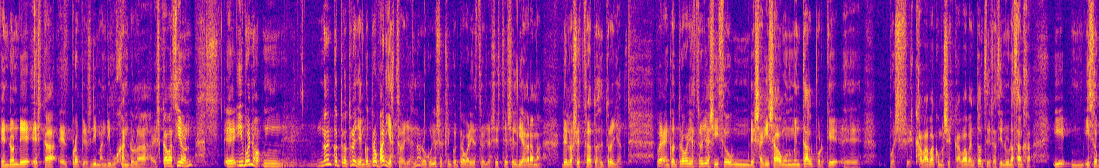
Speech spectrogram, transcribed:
en donde está el propio Sliman dibujando la excavación eh, y bueno, mm, no encontró Troya, encontró varias Troyas, ¿no? Lo curioso es que encontró varias Troyas. Este es el diagrama de los estratos de Troya encontró varias Troyas y hizo un desaguisado monumental porque eh, pues excavaba como se excavaba entonces, haciendo una zanja y mm, hizo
